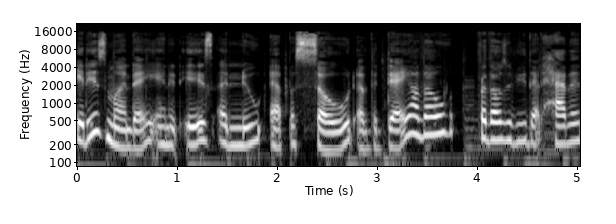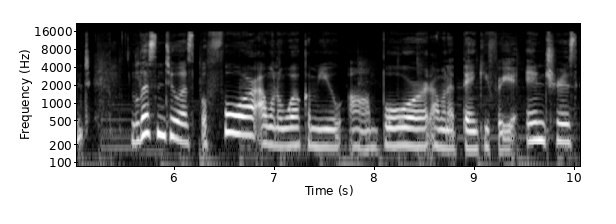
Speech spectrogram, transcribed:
It is Monday and it is a new episode of the day. Although, for those of you that haven't listened to us before, I want to welcome you on board. I want to thank you for your interest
